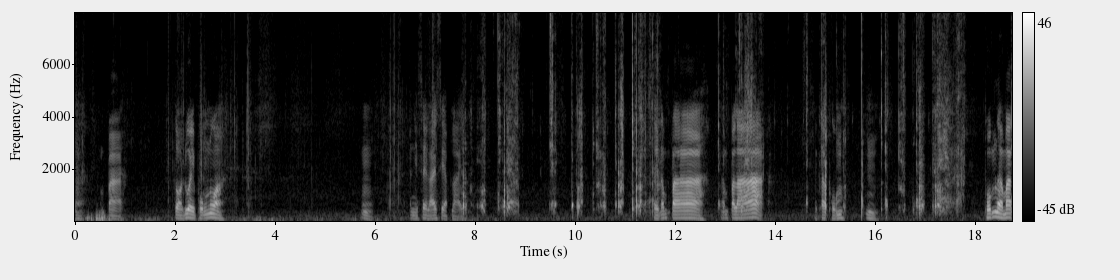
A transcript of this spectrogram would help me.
อ่า น้ำปลา ต่อด้วยผงนัว อืม อันนี้ใส่หลายแสบหลาย ใส่น้ำปลา น้ำปลาร้านะครับผม อืม ผมเนี่ยมัก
